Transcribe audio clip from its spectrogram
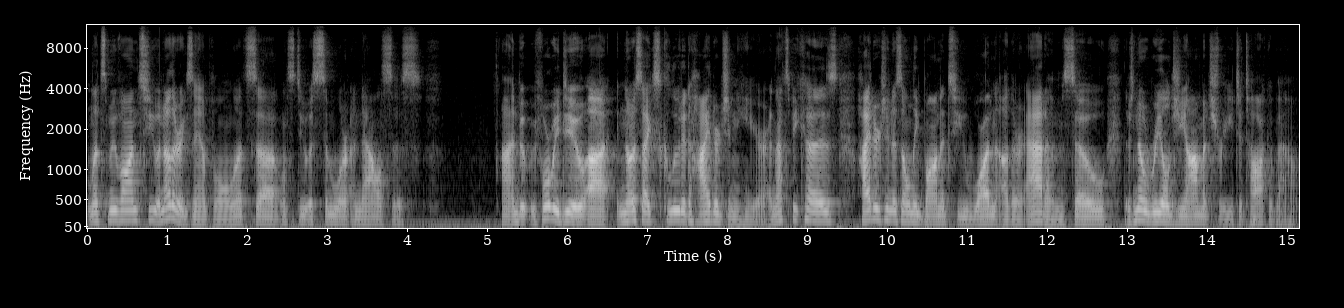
let's move on to another example. Let's, uh, let's do a similar analysis. Uh, and before we do, uh, notice I excluded hydrogen here, and that's because hydrogen is only bonded to one other atom, so there's no real geometry to talk about.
